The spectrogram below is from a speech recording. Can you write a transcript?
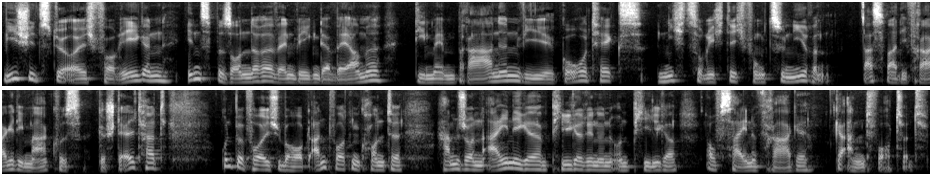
Wie schützt ihr euch vor Regen, insbesondere wenn wegen der Wärme die Membranen wie Gorotex nicht so richtig funktionieren? Das war die Frage, die Markus gestellt hat. Und bevor ich überhaupt antworten konnte, haben schon einige Pilgerinnen und Pilger auf seine Frage geantwortet.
